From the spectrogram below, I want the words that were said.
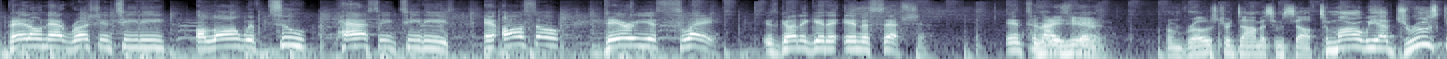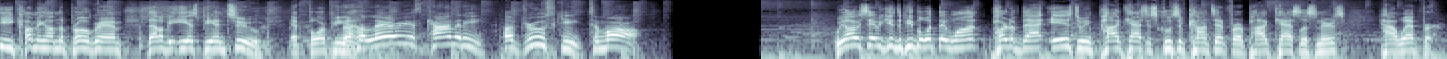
bet on that rushing TD along with two passing TDs. And also, Darius Slay is going to get an interception in You heard it tonight's here game. from Rose Stradamus himself. Tomorrow we have Drewski coming on the program. That'll be E ESPN 2 at 4 p.m. The hilarious comedy of Drewski tomorrow. We always say we give the people what they want. Part of that is doing podcast exclusive content for our podcast listeners. However,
